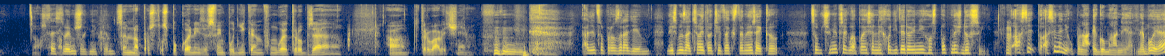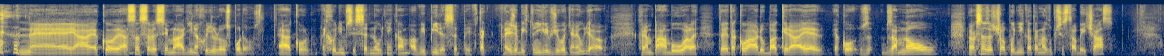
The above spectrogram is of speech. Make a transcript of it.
no, se svým naprosto, podnikem? Jsem naprosto spokojený se svým podnikem, funguje to dobře a to trvá věčně. No. a něco prozradím. Když jsme začali točit, tak jste mi řekl, co mě překvapuje, že nechodíte do jiných hospod než do svý. To asi, to asi není úplná egománie, nebo je? ne, já, jako, já jsem se ve svém mládí nachodil do hospodov. Já jako nechodím si sednout někam a vypít se piv. Tak ne, že bych to nikdy v životě neudělal. Chrám pámbu, ale to je taková doba, která je jako za mnou. No jak jsem začal podnikat, tak na to přestal být čas.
